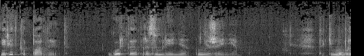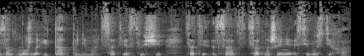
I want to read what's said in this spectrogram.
нередко падает. Горькое вразумление унижением. Таким образом, можно и так понимать соответствующие со, со, соотношение сего стиха.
